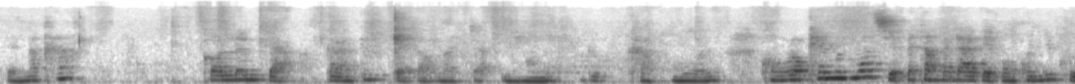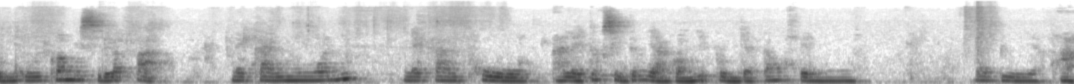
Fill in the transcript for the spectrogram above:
เดี๋ยวนะคะ ก็เริ่มจาก การที่แกะออกมาจากนี้ดูค่ะม้วน ของเราแค่ม้วนๆเสียไปธรรมดาแต่ของคนญี่ปุ่นเนี่ยอุ้ยเขามีศิลปะ ในการม้วนในการผูกอะไรทุกสิ่งทุกอย่างของญี่ปุ่นจะต้องเป็นระเบียบอะ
